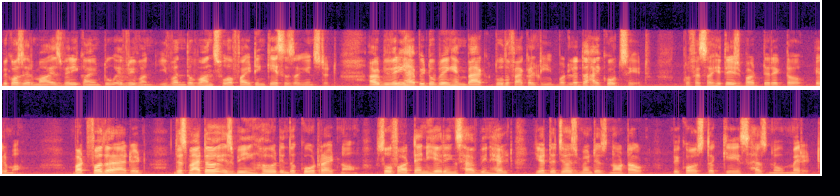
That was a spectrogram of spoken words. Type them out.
because IRMA is very kind to everyone, even the ones who are fighting cases against it. I would be very happy to bring him back to the faculty, but let the High Court say it. Professor Hitesh Bhatt, Director, IRMA. Bhatt further added, this matter is being heard in the court right now. So far, 10 hearings have been held, yet the judgment is not out because the case has no merit.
